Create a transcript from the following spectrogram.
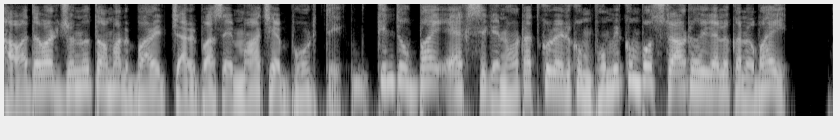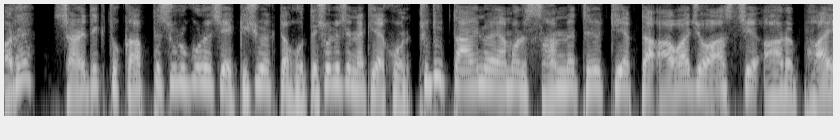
খাওয়া দাওয়ার জন্য তো আমার বাড়ির চারপাশে মাছে ভর্তি। কিন্তু ভাই এক সেকেন্ড হঠাৎ করে এরকম ভূমিকম্প স্টার্ট হয়ে গেল কেন ভাই? আরে, চারিদিক তো কাঁপতে শুরু করেছে, কিছু একটা হতে চলেছে নাকি এখন? শুধু তাই নয়, আমার সামনে থেকে কি একটা আওয়াজও আসছে? আর ভাই,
